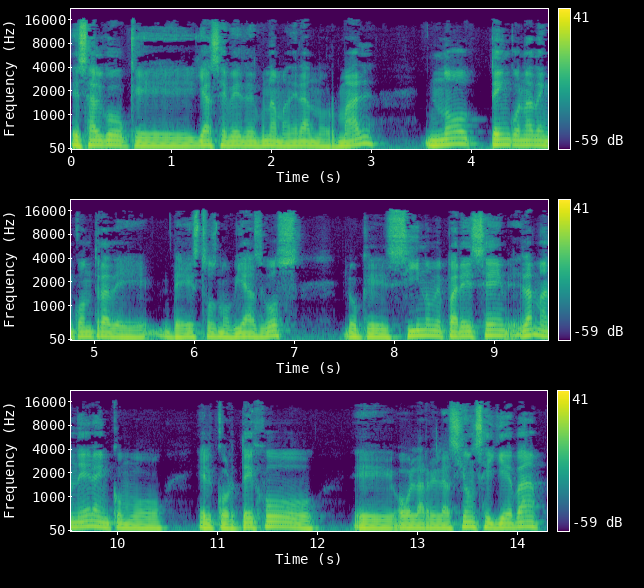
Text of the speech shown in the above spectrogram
es algo que ya se ve de una manera normal, no tengo nada en contra de, de estos noviazgos, lo que sí no me parece es la manera en cómo el cortejo eh, o la relación se lleva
